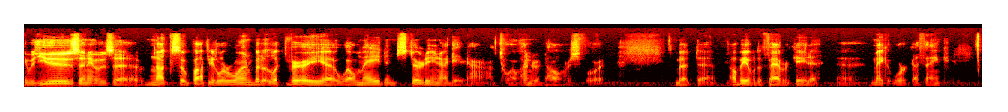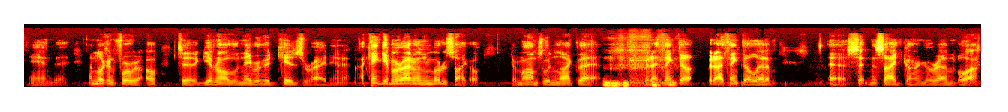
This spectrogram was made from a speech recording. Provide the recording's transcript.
it was used and it was a not so popular one, but it looked very uh, well made and sturdy, and I gave I don't know twelve hundred dollars for it. But uh, I'll be able to fabricate a uh, make it work, I think. and uh, I'm looking forward oh, to giving all the neighborhood kids a ride in it. I can't give them a ride on the motorcycle; their moms wouldn't like that. but I think they'll, but I think they'll let them uh, sit in the sidecar and go around the block.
